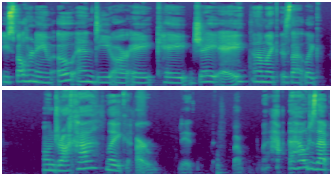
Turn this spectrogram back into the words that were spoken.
you spell her name O N D R A K J A, and I'm like, is that like Ondraka? Like, are how, does that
